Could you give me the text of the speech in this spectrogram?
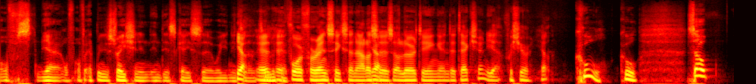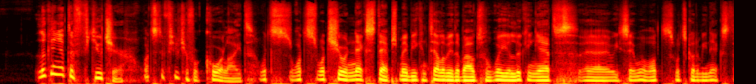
of yeah of, of administration in, in this case uh, where you need yeah, to, to look uh, at for forensics analysis, yeah. alerting, and detection. Yeah, for sure. Yeah. Cool, cool. So looking at the future, what's the future for Corelight? What's what's what's your next steps? Maybe you can tell a bit about where you're looking at. Uh, we say, well, what's what's going to be next?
